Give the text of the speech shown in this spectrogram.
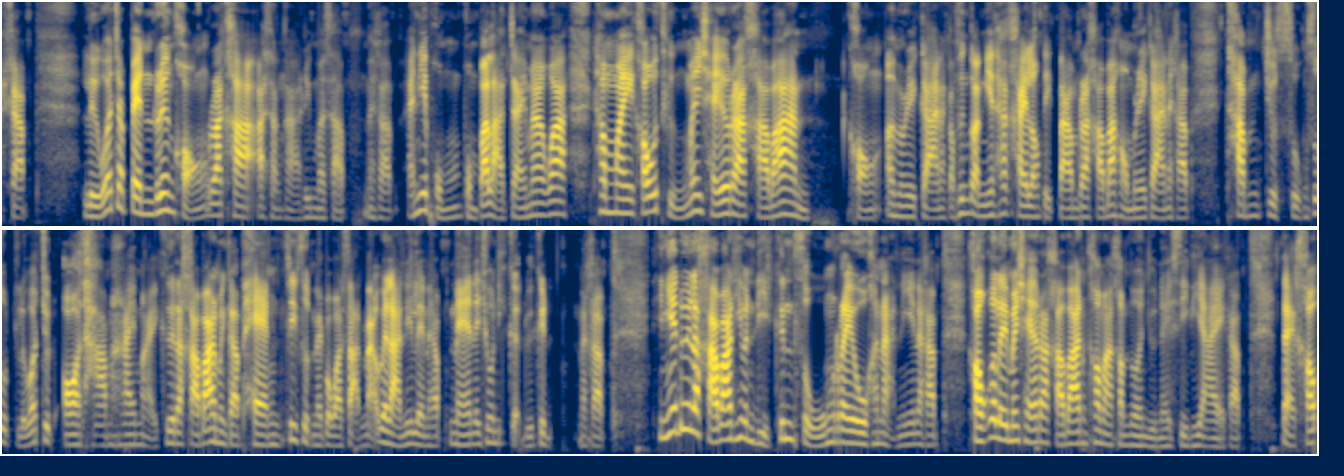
นะครับ หรือว่าจะเป็นเรื่องของราคาอสังหาริมทรัพย์นะครับ อันนี้ผมผมประหลาดใจมากว่าทำไมเขาถึงไม่ใช้ราคาบ้าน ของอเมริกานะครับ ซึ่งตอนนี้ถ้าใครลองติดตามราคาบ้านของอเมริกานะครับทำจุดสูงสุดหรือว่าจุด all time high ใหม่ คือราคาบ้านมันกาแพงที่สุดในประวัติศาสตร์ณเวลานี้เลยนะครับ แม้ในช่วงที่เกิดวิกฤตนะครับ ทีนี้ด้วยราคาบ้านที่มันดีดขึ้นสูงเร็วขนาดนี้นะครับ เขาก็เลยไม่ใช้ราคาบ้านเข้ามาคำนวณอยู่ใน CPI ครับ แต่เขา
